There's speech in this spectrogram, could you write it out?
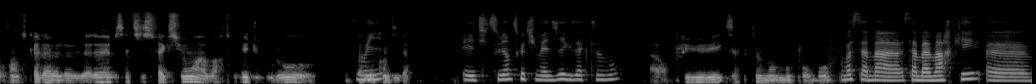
enfin, en tout cas la, même satisfaction à avoir trouvé du boulot au fameux candidat. Et tu te souviens de ce que tu m'as dit exactement? Alors plus exactement mot pour mot. Moi, ça m'a ça m'a marqué. Euh,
